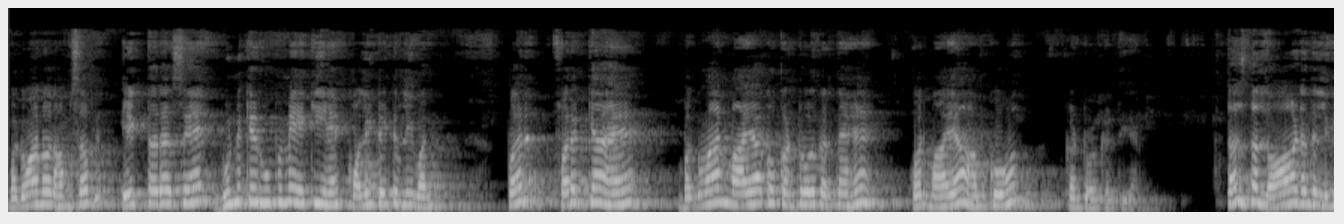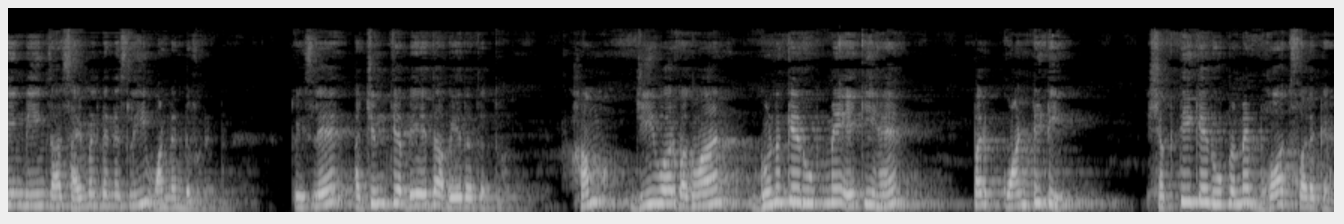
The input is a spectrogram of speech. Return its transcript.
भगवान और हम सब एक तरह से गुण के रूप में एक ही हैं क्वालिटेटिवली वन पर फ़र्क क्या है? भगवान माया को कंट्रोल करते हैं और माया हमको कंट्रोल करती है। Thus the lord and the living beings are simultaneously one and different तो इसलिए अचिंत्य भेद, अभेद तत्व। हम जीव और भगवान गुण के रूप में एक ही हैं, पर क्वांटिटी शक्ति के रूप में बहुत फ़र्क है।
